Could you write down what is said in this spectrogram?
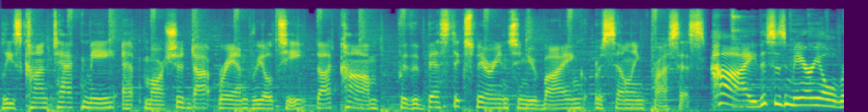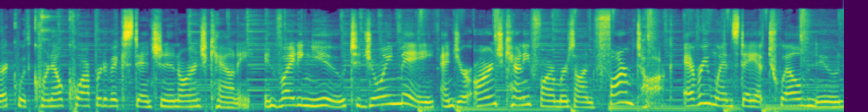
Please contact me at marsha.randrealty.com for the best experience in your buying or selling process. Hi, this is Mary Ulrich with Cornell Cooperative Extension in Orange County, inviting you to join me and your Orange County farmers on Farm Talk every Wednesday at 12 noon,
